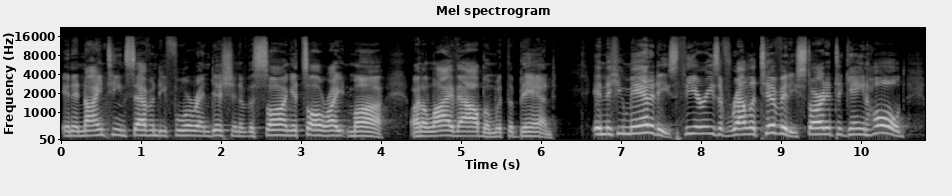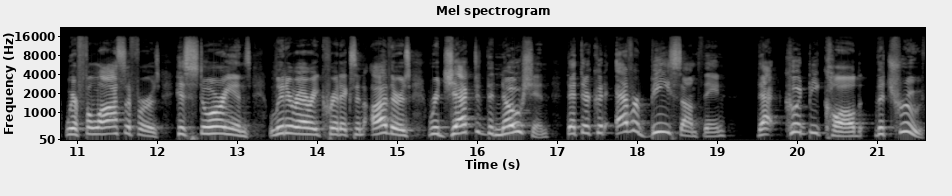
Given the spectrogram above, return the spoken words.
in a 1974 rendition of the song It's All Right Ma on a live album with the band. In the humanities, theories of relativity started to gain hold, where philosophers, historians, literary critics, and others rejected the notion that there could ever be something that could be called the truth.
